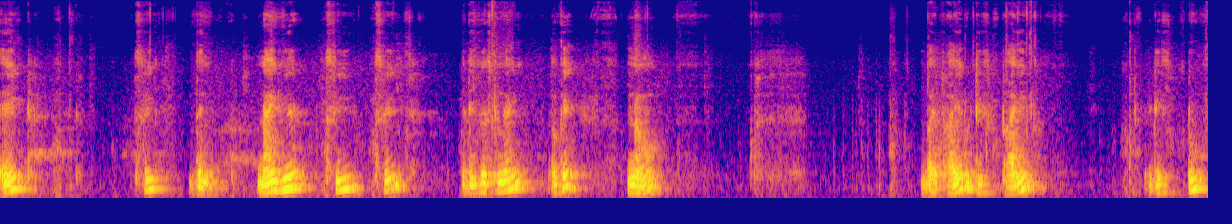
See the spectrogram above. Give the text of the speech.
8 3 then 9 here 3 3 that equals to 9 okay. Now by 5 it is 5 it is 2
